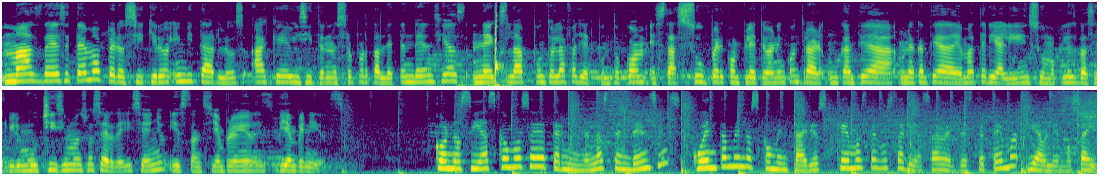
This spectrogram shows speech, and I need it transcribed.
más de ese tema, pero sí quiero invitarlos a que visiten nuestro portal de tendencias, nextlab.lafayette.com. Está súper completo, van a encontrar una cantidad, una cantidad de material y de insumo que les va a servir muchísimo en su hacer de diseño y están siempre bienvenidos. ¿Conocías cómo se determinan las tendencias? Cuéntame en los comentarios qué más te gustaría saber de este tema y hablemos ahí.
